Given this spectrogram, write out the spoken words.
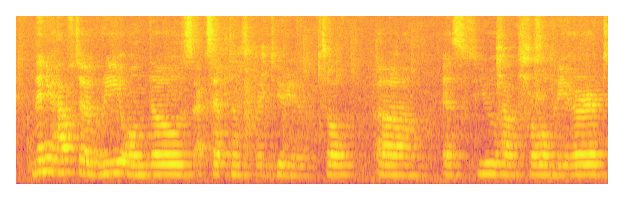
then you have to agree on those acceptance criteria. So, uh, as you have probably heard,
